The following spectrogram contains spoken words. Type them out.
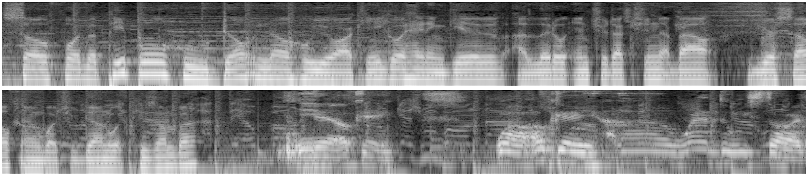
So for the people who don't know who you are, can you go ahead and give a little introduction about yourself and what you've done with Kizomba? Yeah, okay. Well, okay, uh, where do we start?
